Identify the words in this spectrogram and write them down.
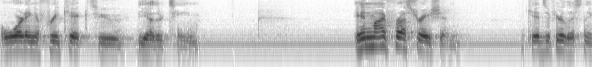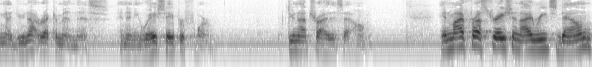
awarding a free kick to the other team. In my frustration, kids, if you're listening, I do not recommend this in any way, shape, or form. Do not try this at home. In my frustration, I reached down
